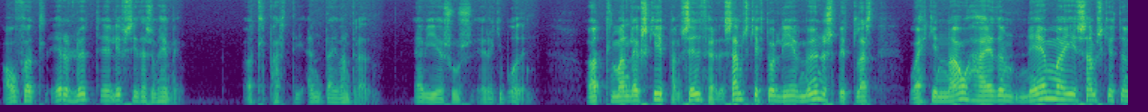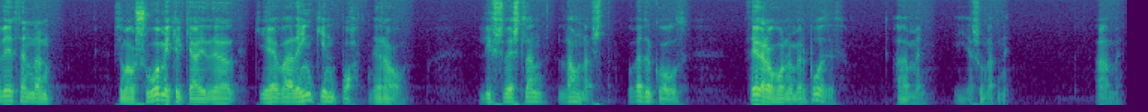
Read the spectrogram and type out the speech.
Áföll eru hluti lífs í þessum heimi. Öll parti enda í vandræðum ef Jésús er ekki bóðinn. Öll mannleg skipan, siðferði, samskipt og líf munu spillast og ekki náhæðum nema í samskiptum við þennan sem á svo mikil gæði að gefa að engin botn er á. Lífsveislan lánast og veður góð þegar á honum er bóðið. Amen. Í Jésu nafni. Amen.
